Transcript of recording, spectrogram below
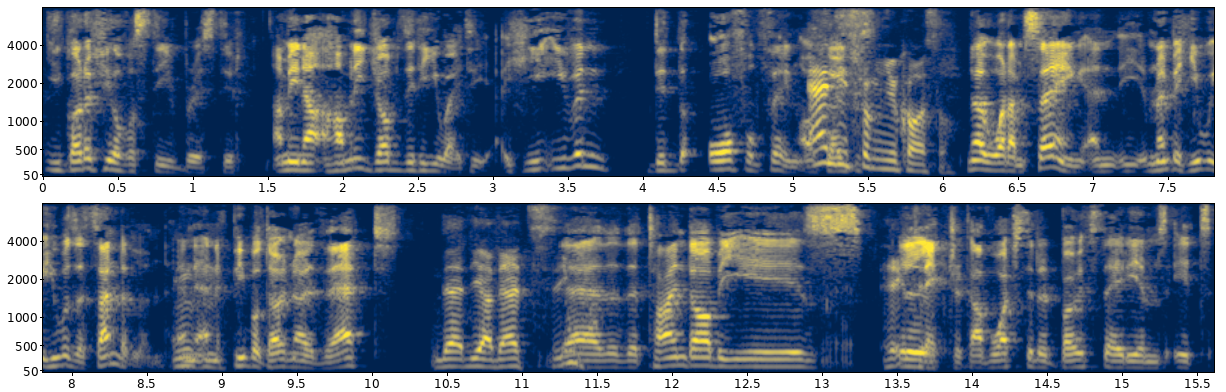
You got to feel for Steve Bruce, dude. I mean, how many jobs did he wait? He, he even did the awful thing. Of and he's to- from Newcastle. No, what I'm saying, and remember, he he was at Sunderland, and, and if people don't know that, That yeah, that's uh, the, the Tyne Derby is Hectic. electric. I've watched it at both stadiums. It's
